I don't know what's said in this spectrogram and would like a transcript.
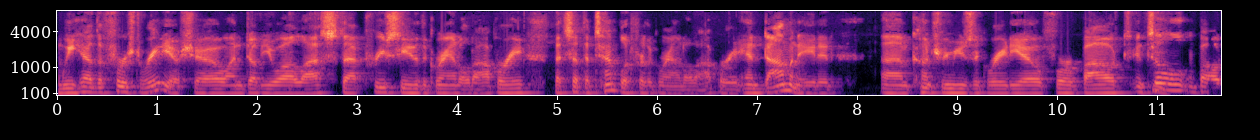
We had the first radio show on WLS that preceded the Grand Ole Opry, that set the template for the Grand Ole Opry, and dominated um, country music radio for about until hmm. about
